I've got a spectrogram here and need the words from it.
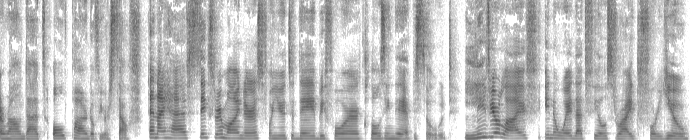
around that old part of yourself. And I have six reminders for you today before closing the episode. Live your life in a way that feels right for you.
